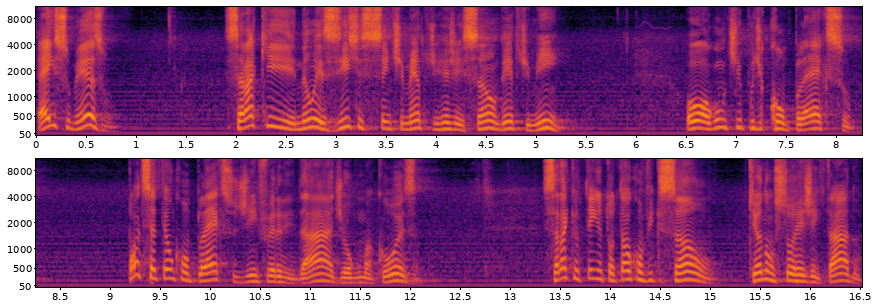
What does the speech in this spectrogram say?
é isso mesmo? Será que não existe esse sentimento de rejeição dentro de mim? Ou algum tipo de complexo? Pode ser até um complexo de inferioridade ou alguma coisa. Será que eu tenho total convicção que eu não sou rejeitado?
